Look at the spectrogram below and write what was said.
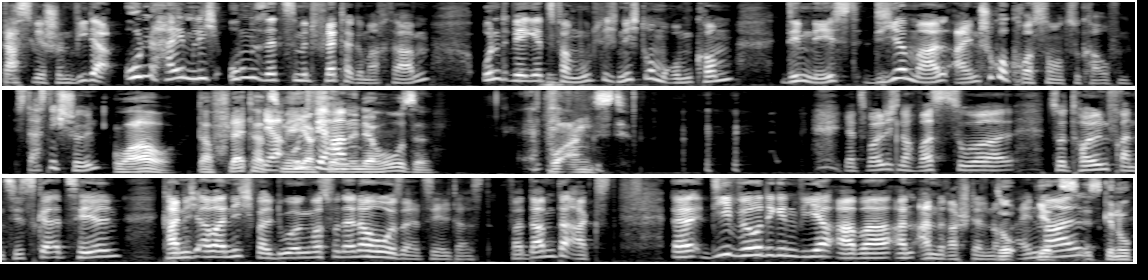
dass wir schon wieder unheimlich Umsätze mit Flatter gemacht haben und wir jetzt vermutlich nicht drum rumkommen, demnächst dir mal ein Schokocroissant zu kaufen. Ist das nicht schön? Wow, da flattert's Ja, mir ja schon haben- in der Hose. Vor Angst. Jetzt wollte ich noch was zur, zur tollen Franziska erzählen, kann ich aber nicht, weil du irgendwas von deiner Hose erzählt hast. Verdammte Axt. Äh, die würdigen wir aber an anderer Stelle noch So, einmal. jetzt ist genug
